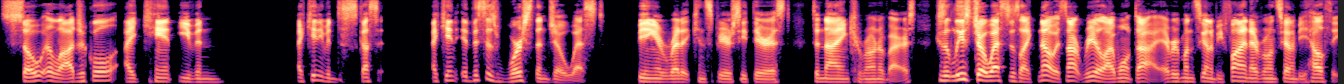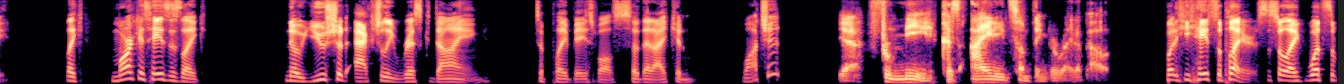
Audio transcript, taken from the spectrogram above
so illogical. I can't even I can't even discuss it. I can't this is worse than Joe West being a Reddit conspiracy theorist denying coronavirus. Because at least Joe West is like, no, it's not real. I won't die. Everyone's going to be fine. Everyone's going to be healthy. Like Marcus Hayes is like, no, you should actually risk dying to play baseball so that I can watch it. Yeah, for me, because I need something to write about. But he hates the players. So, like, what's the,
